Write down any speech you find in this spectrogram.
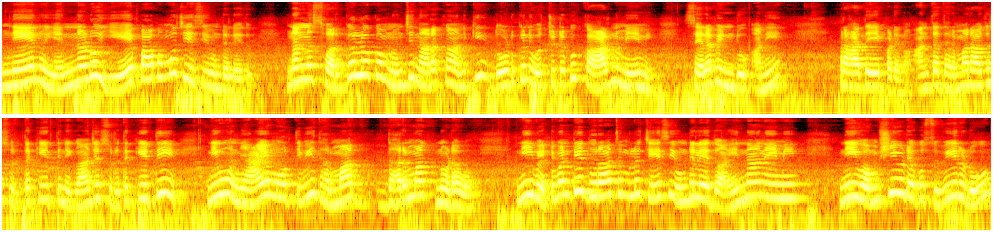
నేను ఎన్నడూ ఏ పాపము చేసి ఉండలేదు. నన్ను స్వర్గలోకం నుంచి నరకానికి దోడుకుని వచ్చుటకు కారణమేమి? సెలవిండు అని ప్రాధేయపడను. అంత ధర్మరాజు శృతకీర్తిని గాంచి శృతకీర్తి నీవు న్యాయమూర్తివి ధర్మ ధర్మజ్ఞుడవు. నీవెటువంటి దురాచములు చేసి ఉండలేదు. అయినానేమి? నీ వంశీయుడకు సువీరుడు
